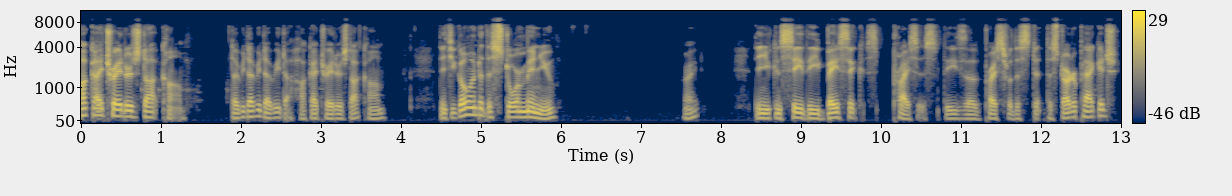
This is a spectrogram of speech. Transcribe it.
HawkeyeTraders.com, www.hawkeyetraders.com. Then if you go into the store menu, right, then you can see the basic prices. These are the price for the, st the starter package.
